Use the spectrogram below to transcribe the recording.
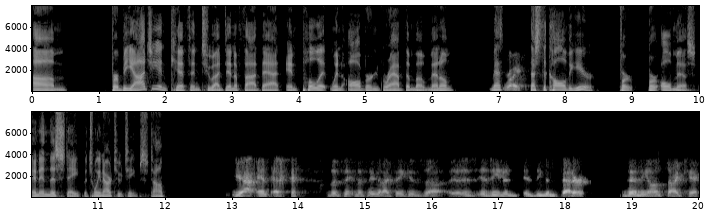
um, for Biagi and Kiffin to identify that and pull it when Auburn grabbed the momentum, man, Right. that's the call of the year for for Ole Miss and in this state between our two teams. Tom, Yeah, and uh, the thing the thing that I think is uh, is is even is even better than the onside kick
